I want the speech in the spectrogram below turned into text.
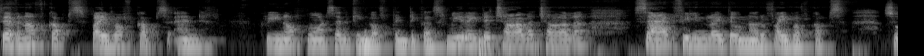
seven of cups five of cups and queen of wands and king of pentacles. మీరైతే చాలా చాలా సాడ్ ఫీలింగ్లో అయితే ఉన్నారు ఫైవ్ ఆఫ్ కప్స్. సో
